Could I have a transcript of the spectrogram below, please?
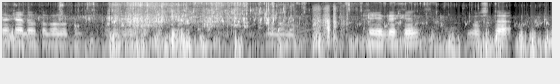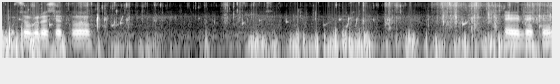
দেখা দাও তো ভালো এই দেখেন, মাছটা উঁচু করেছে তো। এই দেখেন,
